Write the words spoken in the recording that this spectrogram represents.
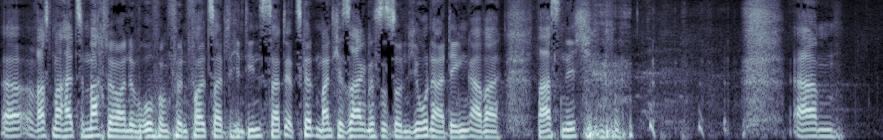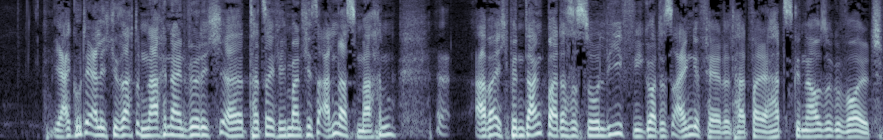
Äh, was man halt so macht, wenn man eine Berufung für einen vollzeitlichen Dienst hat. Jetzt könnten manche sagen, das ist so ein Jona-Ding, aber war es nicht. ähm, ja, gut, ehrlich gesagt, im Nachhinein würde ich äh, tatsächlich manches anders machen. Äh, aber ich bin dankbar, dass es so lief, wie Gott es eingefädelt hat, weil er hat es genauso gewollt.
